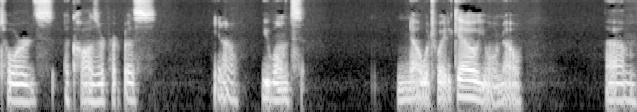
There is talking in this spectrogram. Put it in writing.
towards a cause or purpose, you know, you won't know which way to go, you won't know um,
